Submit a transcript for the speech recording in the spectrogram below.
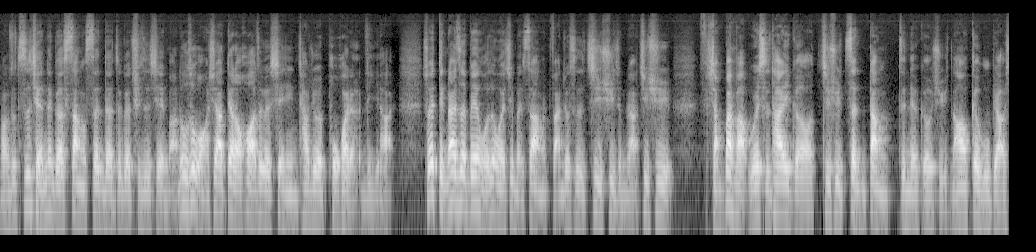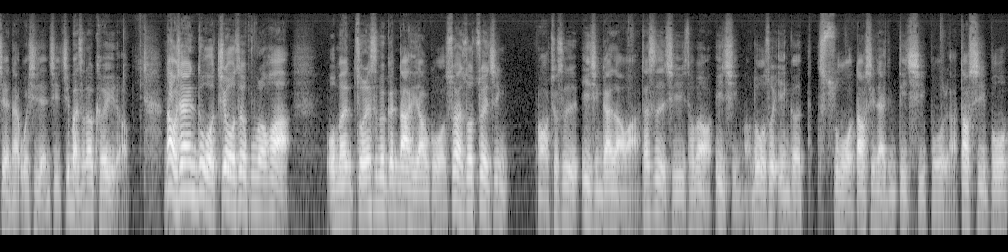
啊？就之前那个上升的这个趋势线嘛。如果说往下掉的话，这个线型它就会破坏的很厉害。所以顶在这边，我认为基本上反正就是继续怎么样，继续想办法维持它一个继续震荡整体的格局，然后个股表现来维系人气，基本上都可以了。那我相信，如果就这个部分的话，我们昨天是不是跟大家提到过？虽然说最近哦，就是疫情干扰嘛，但是其实朋友疫情哦，如果说严格说，到现在已经第七波了。到七波，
